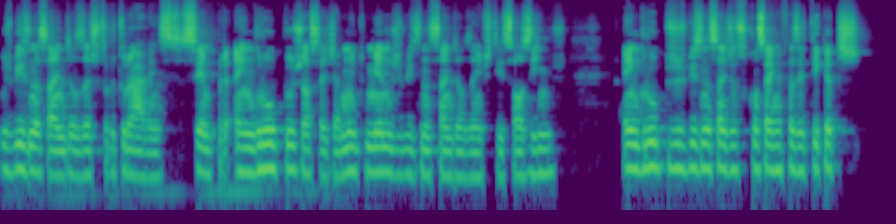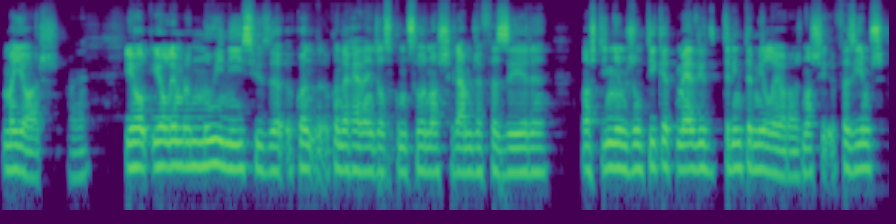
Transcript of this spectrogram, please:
os business angels a estruturarem-se sempre em grupos, ou seja, muito menos business angels a investir sozinhos em grupos os business angels conseguem fazer tickets maiores. É? Eu, eu lembro-me no início, de, quando, quando a Red Angels começou, nós chegámos a fazer, nós tínhamos um ticket médio de 30 mil euros. Nós fazíamos,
